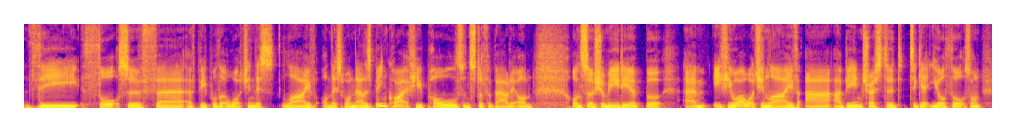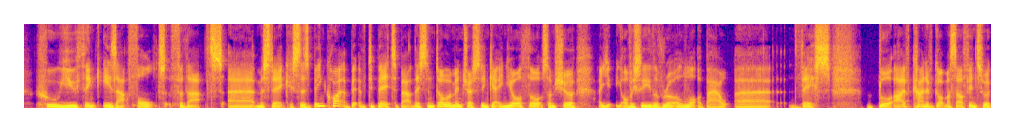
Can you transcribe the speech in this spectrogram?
the thoughts of uh, of people that are watching this live on this one. Now, there's been quite a few polls and stuff about it on on social media, but um, if you are watching live, uh, I'd be interested to get your thoughts on who you think is at fault for that uh, mistake. Because there's been quite a bit of debate about this, and Dom, I'm interested in getting your thoughts. I'm sure, uh, obviously, you've wrote a lot about uh, this, but I've kind of got myself into a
